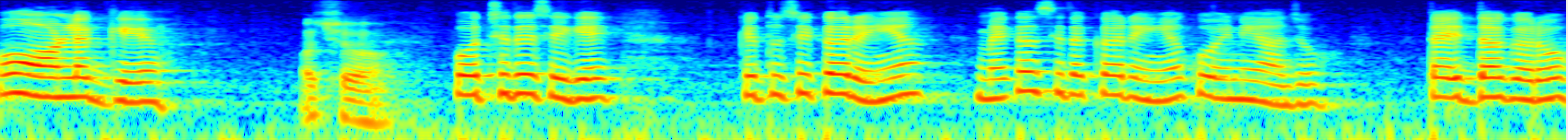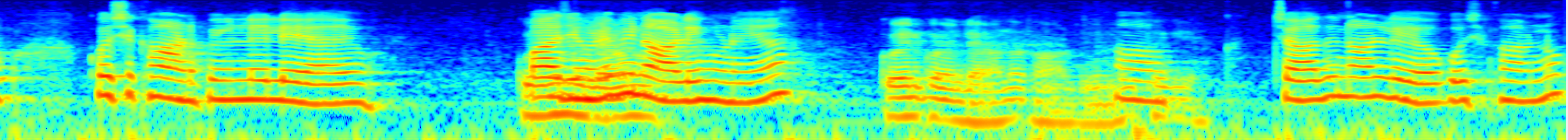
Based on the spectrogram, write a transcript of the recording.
ਉਹ ਆਉਣ ਲੱਗੇ ਆ। ਅੱਛਾ। ਪੁੱਛਦੇ ਸੀਗੇ ਕਿ ਤੁਸੀਂ ਘਰੇ ਹੀ ਆ? ਮੈਂ ਕਿਹਾ ਅਸੀਂ ਤਾਂ ਘਰੇ ਹੀ ਆ ਕੋਈ ਨਹੀਂ ਆ ਜਾਓ। ਤਾਂ ਇਦਾਂ ਕਰੋ ਕੁਝ ਖਾਣ ਪੀਣ ਲਈ ਲੈ ਆਇਓ। ਕੋਈ ਭਾਜੀ ਨੀ ਹੁਣੇ ਵੀ ਨਾਲ ਹੀ ਹੋਣੇ ਆ। ਕੋਈ ਨੀ ਕੋਈ ਨੀ ਲੈ ਆਉਂਦਾ ਖਾਣ ਪੀਣ ਨੂੰ ਹਾਂ। ਉੱਥੇ ਕੀ ਆ। ਚਾਹ ਦੇ ਨਾਲ ਲੈ ਆਓ ਕੁਝ ਖਾਣ ਨੂੰ।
